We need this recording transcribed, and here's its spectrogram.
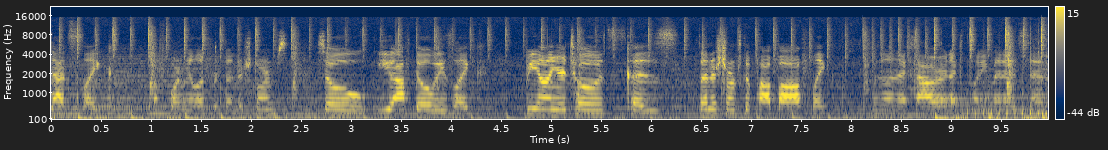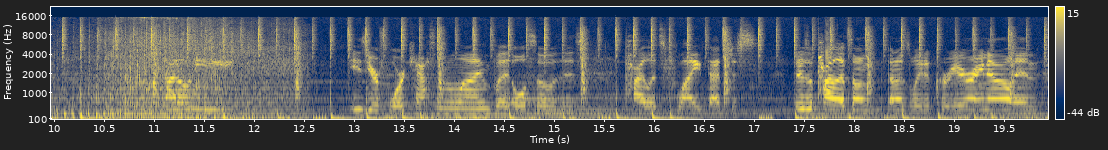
That's like a formula for thunderstorms. So you have to always like be on your toes because thunderstorms could pop off like within the next hour, next 20 minutes, and not only is your forecast on the line, but also this pilot's flight that just there's a pilot on, on his way to Korea right now, and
